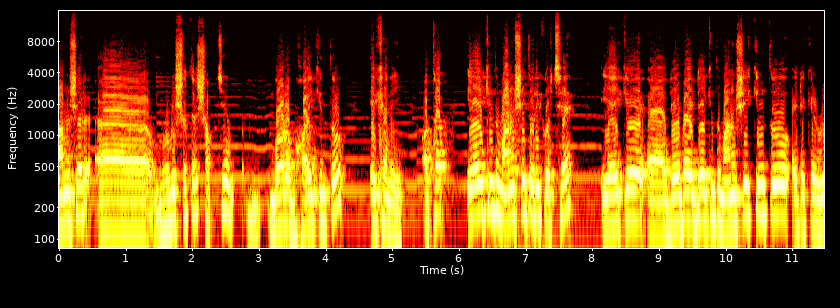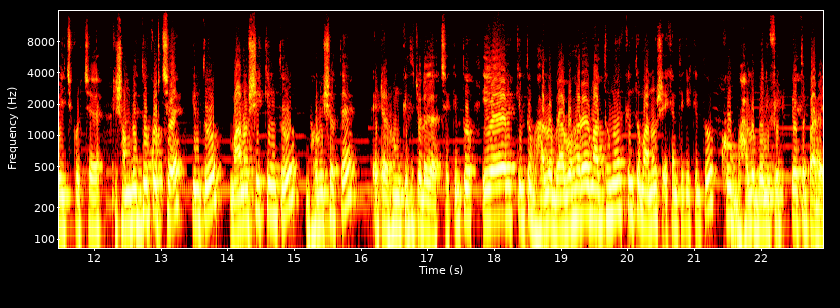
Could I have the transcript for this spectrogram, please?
মানুষের ভবিষ্যতের সবচেয়ে বড় ভয় কিন্তু এখানেই। অর্থাৎ এআই কিন্তু মানুষই তৈরি করছে, এআই কে ডে বাই ডে কিন্তু মানুষই কিন্তু এটাকে রিচ করছে সমৃদ্ধ করছে, কিন্তু মানুষই কিন্তু ভবিষ্যতে এটার হুমকিতে চলে যাচ্ছে। কিন্তু এআই এর কিন্তু ভালো ব্যবহারের মাধ্যমে কিন্তু মানুষ এখান থেকে কিন্তু খুব ভালো বেনিফিট পেতে পারে।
